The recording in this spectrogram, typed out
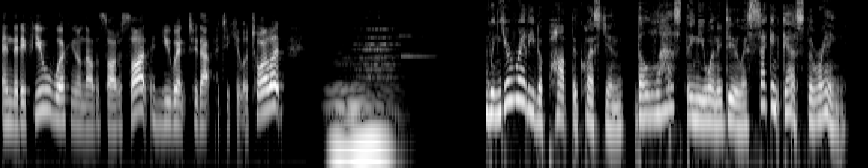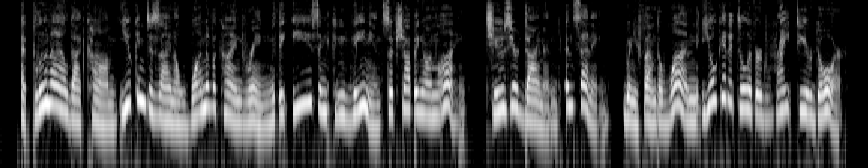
And that if you were working on the other side of site and you went to that particular toilet. When you're ready to pop the question, the last thing you want to do is second guess the ring. At Bluenile.com, you can design a one of a kind ring with the ease and convenience of shopping online. Choose your diamond and setting. When you find the one, you'll get it delivered right to your door.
